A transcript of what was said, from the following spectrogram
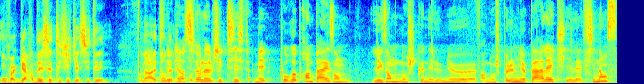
on va garder cette efficacité en arrêtant d'être bien sûr l'objectif. Mais pour reprendre par exemple l'exemple dont je connais le mieux, euh, enfin dont je peux le mieux parler, qui est la finance,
